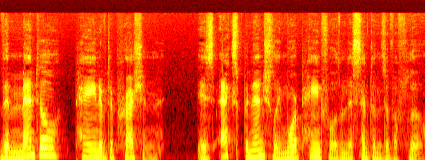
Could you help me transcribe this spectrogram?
The mental pain of depression is exponentially more painful than the symptoms of a flu.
